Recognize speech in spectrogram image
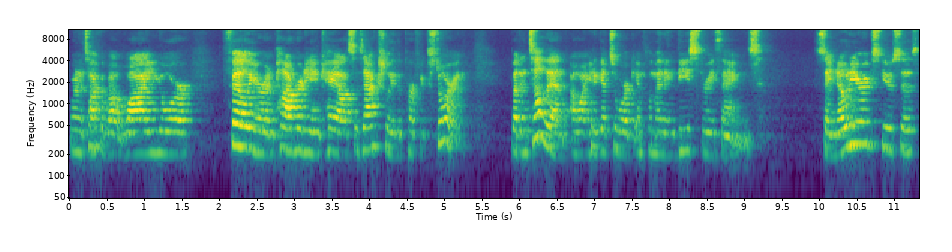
We're going to talk about why your failure and poverty and chaos is actually the perfect story. But until then, I want you to get to work implementing these three things say no to your excuses,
